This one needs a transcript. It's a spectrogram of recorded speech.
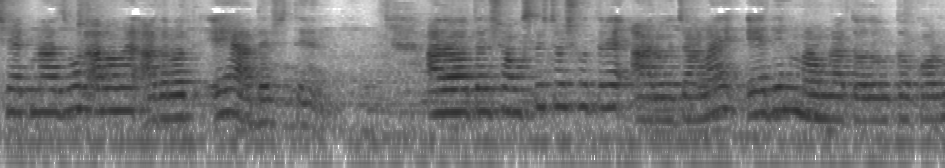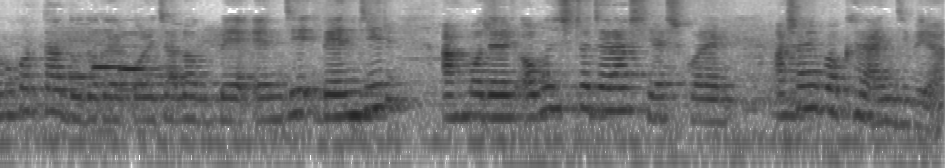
শেখ নাজমুল আলমের আদালত এ আদেশ দেন। আদালতের সংশ্লিষ্ট সূত্রে আরও জানায়, এদিন মামলা তদন্ত কর্মকর্তা দুদকের পরিচালক বেনজির আহমদের অবশিষ্ট যারা শেষ করেন আসামি পক্ষের আইনজীবীরা।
